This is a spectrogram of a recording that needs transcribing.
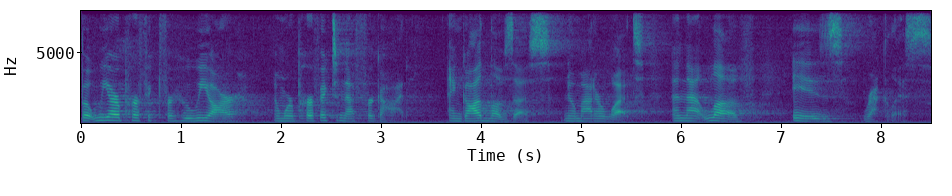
But we are perfect for who we are, and we're perfect enough for God. And God loves us no matter what. And that love is reckless.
